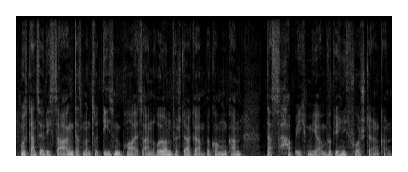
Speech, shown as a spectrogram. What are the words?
Ich muss ganz ehrlich sagen, dass man zu diesem Preis einen Röhrenverstärker bekommen kann, das habe ich mir wirklich nicht vorstellen können.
